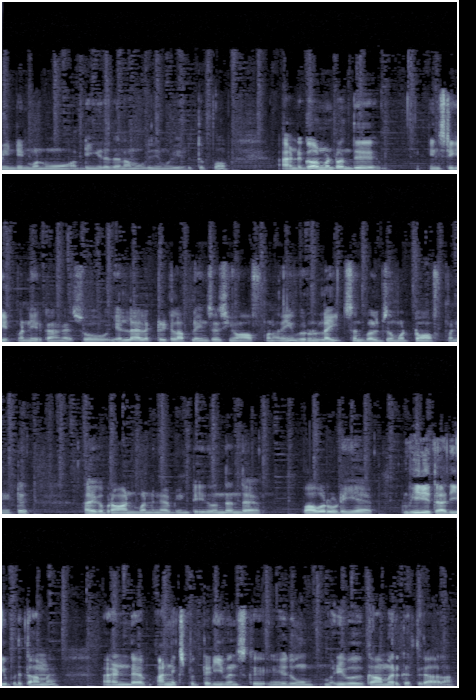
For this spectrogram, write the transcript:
மெயின்டைன் பண்ணுவோம் அப்படிங்கிறத நம்ம உறுதிமொழி எடுத்துப்போம். அண்ட் கவர்மெண்ட் வந்து இன்ஸ்டிகேட் பண்ணியிருக்காங்க. ஸோ எல்லா எலக்ட்ரிக்கல் அப்ளைன்சஸையும் ஆஃப் பண்ணாதையும் வெறும் லைட்ஸ் அண்ட் பல்ப்ஸை மட்டும் ஆஃப் பண்ணிவிட்டு அதுக்கப்புறம் ஆன் பண்ணுங்க அப்படின்ட்டு. இது வந்து அந்த பவருடைய வீரியத்தை அதிகப்படுத்தாமல் அண்ட் அன்எக்ஸ்பெக்டட் ஈவெண்ட்ஸ்க்கு எதுவும் வழிவகுக்காமல் இருக்கிறதுக்காக தான்.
